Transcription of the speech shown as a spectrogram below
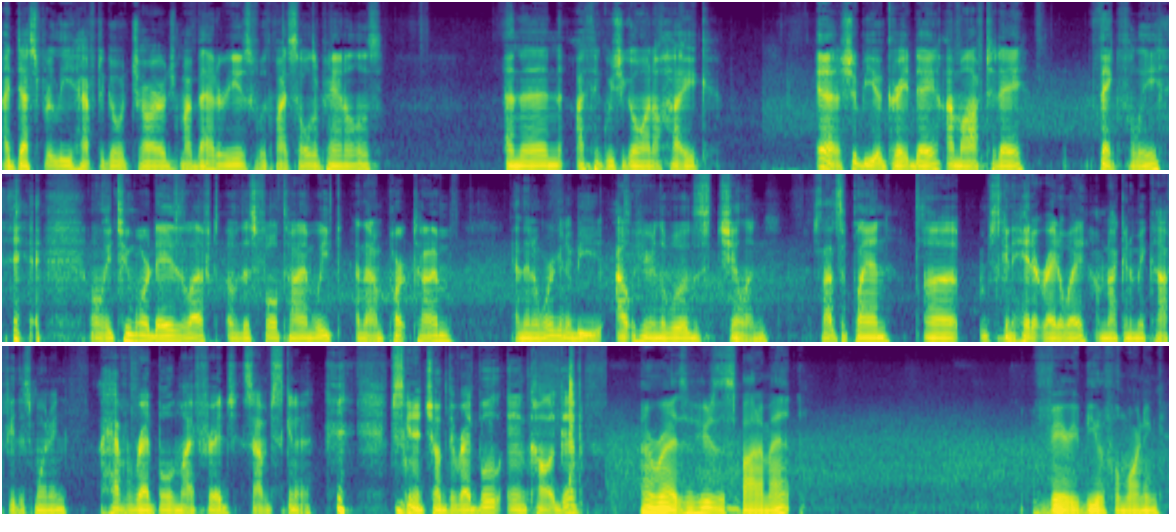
I desperately have to go charge my batteries with my solar panels. And then I think we should go on a hike. Yeah, it should be a great day. I'm off today, thankfully. Only two more days left of this full-time week, and then I'm part-time. And then we're gonna be out here in the woods chilling. So that's the plan. Uh, I'm just gonna hit it right away. I'm not gonna make coffee this morning. I have a Red Bull in my fridge, so I'm just gonna just gonna chug the Red Bull and call it good. All right, so here's the spot I'm at. Very beautiful morning.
